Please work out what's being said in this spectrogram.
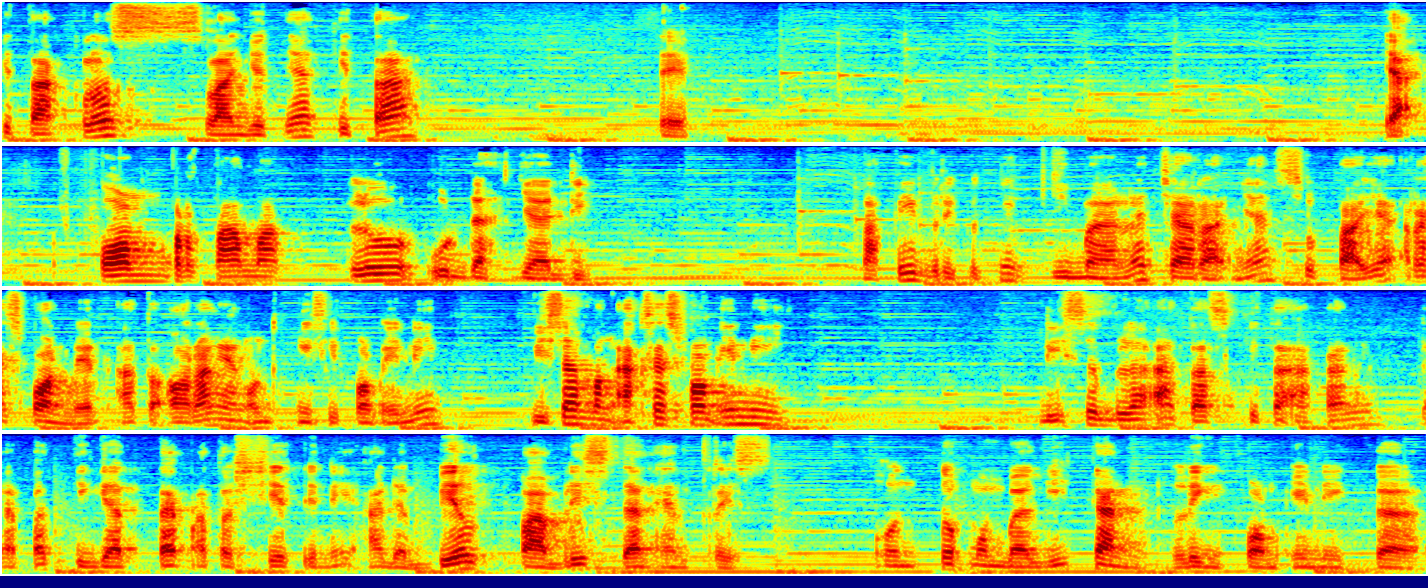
Kita close, selanjutnya kita save. Ya, form pertama lu udah jadi. Tapi berikutnya gimana caranya supaya responden atau orang yang untuk ngisi form ini bisa mengakses form ini di sebelah atas kita akan dapat tiga tab atau sheet ini ada build, publish, dan entries. Untuk membagikan link form ini ke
